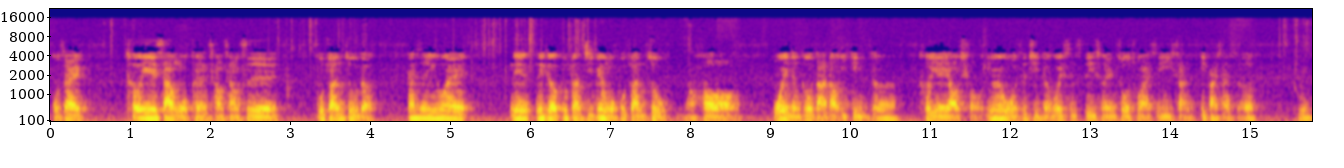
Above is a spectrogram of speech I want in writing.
我在课业上我可能常常是不专注的，但是因为那那个不专，即便我不专注。然后我也能够达到一定的课业要求，因为我自己的卫士智力测验做出来是一三一百三十二，嗯，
